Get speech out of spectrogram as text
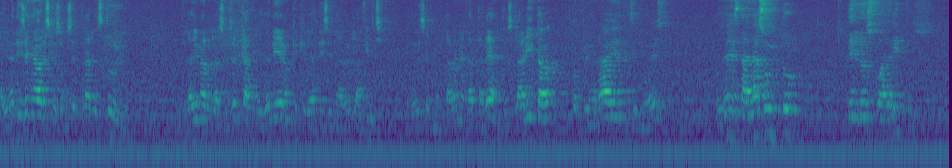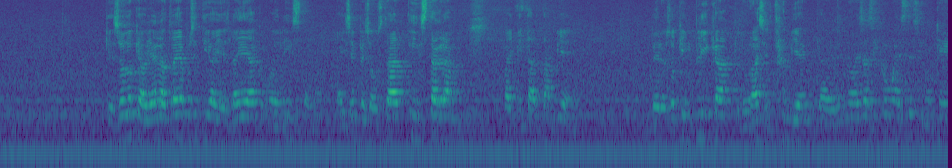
hay unos diseñadores que son Central Studio. Hay una relación cercana y ellos dieron que querían diseñar el afiche. Entonces se montaron en la tarea. Entonces Clarita por primera vez diseñó esto. Entonces está el asunto de los cuadritos. Que eso es lo que había en la otra diapositiva y es la idea como del Instagram. Ahí se empezó a usar Instagram para imitar también. Pero eso que implica, que lo voy a decir también, que a veces no es así como este, sino que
